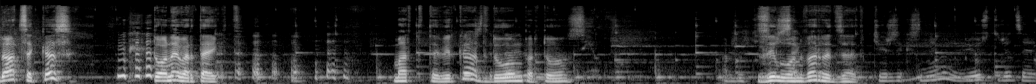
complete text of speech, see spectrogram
Dace, kas? To nevar teikt. Marta, tev ir kāda doma par to? Ziloni var redzēt, Čirzikas nevar just redzēt.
